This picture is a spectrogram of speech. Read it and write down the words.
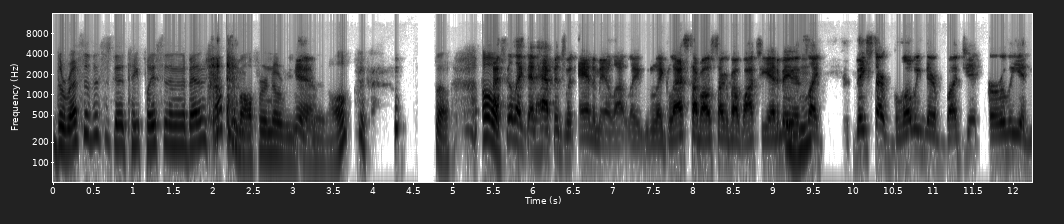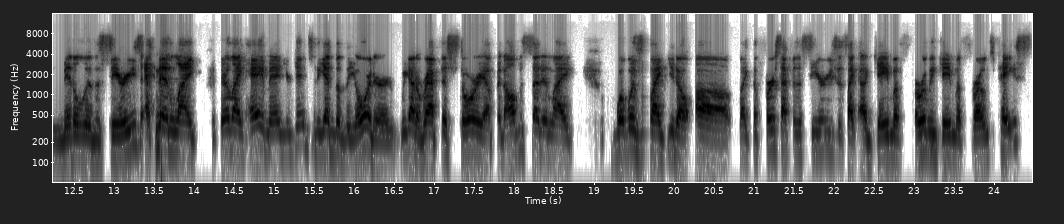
the rest of this is going to take place in an abandoned shopping mall for no reason Yeah. at all so oh I feel like that happens with anime a lot. Like like last time I was talking about watching anime, Mhm. it's like they start blowing their budget early and middle of the series, and then like they're like, "Hey man, you're getting to the end of the order. We got to wrap this story up." And all of a sudden, like what was like you know uh like the first half of the series is like a game of early Game of Thrones pace,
